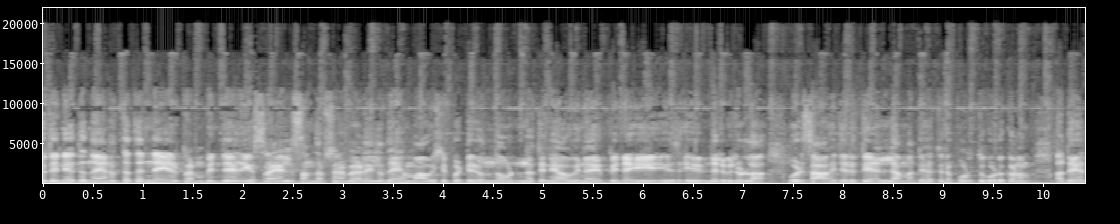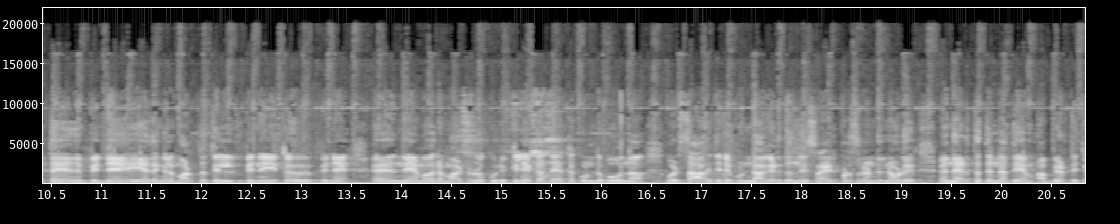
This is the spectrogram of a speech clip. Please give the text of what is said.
ഇതിനകത്ത് നേരത്തെ തന്നെ ട്രംപിന്റെ ഇസ്രായേൽ സന്ദർശന വേളയിൽ അദ്ദേഹം ആവശ്യപ്പെട്ടിരുന്നു. നെത്തന്യാഹുവിന് പിന്നെ ഈ നിലവിലുള്ള ഒരു സാഹചര്യത്തെ എല്ലാം അദ്ദേഹത്തിന് പുറത്തു കൊടുക്കണം. അദ്ദേഹത്തെ പിന്നെ ഏതെങ്കിലും അർത്ഥത്തിൽ പിന്നെ ഈ പിന്നെ നിയമപരമായിട്ടുള്ള കുരുക്കിലേക്ക് അദ്ദേഹത്തെ കൊണ്ടുപോകുന്ന ഒരു സാഹചര്യം ഉണ്ടാകരുതെന്ന് ഇസ്രായേൽ പ്രസിഡന്റിനോട് നേരത്തെ തന്നെ അദ്ദേഹം അഭ്യർത്ഥിച്ചിരുന്നു.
